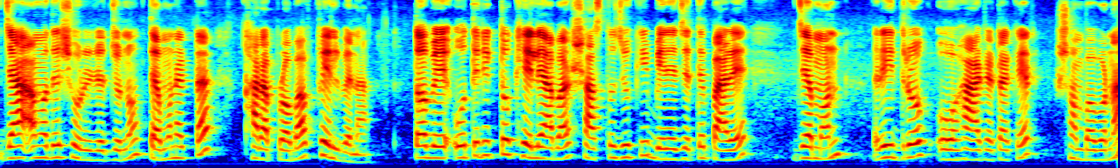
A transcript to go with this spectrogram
যা আমাদের শরীরের জন্য তেমন একটা খারাপ প্রভাব ফেলবে না। তবে অতিরিক্ত খেলে আবার স্বাস্থ্য ঝুঁকি বেড়ে যেতে পারে, যেমন হৃদরোগ ও হার্ট অ্যাটাকের সম্ভাবনা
